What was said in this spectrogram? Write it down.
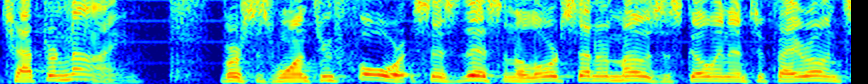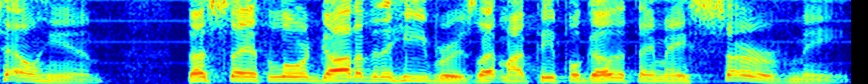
chapter 9, verses 1 through 4. It says this And the Lord said unto Moses, Go in unto Pharaoh and tell him, Thus saith the Lord God of the Hebrews, Let my people go that they may serve me.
